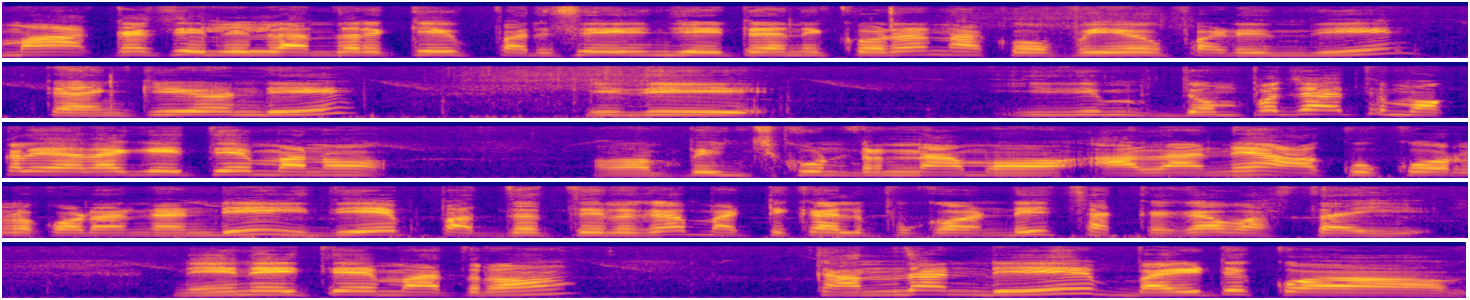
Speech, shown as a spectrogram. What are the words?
మా అక్క చెల్లెళ్ళందరికీ పరిచయం చేయడానికి కూడా నాకు ఉపయోగపడింది. థ్యాంక్ యూ అండి. ఇది ఇది దుంపజాతి మొక్కలు ఎలాగైతే మనం పెంచుకుంటున్నామో అలానే ఆకుకూరలు కూడానండి. ఇదే పద్ధతులుగా మట్టి కలుపుకోండి చక్కగా వస్తాయి. నేనైతే మాత్రం కందండి. బయట కొ-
